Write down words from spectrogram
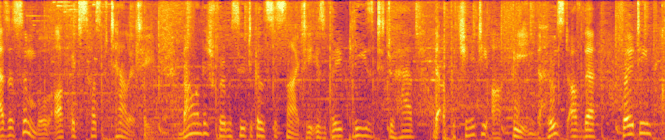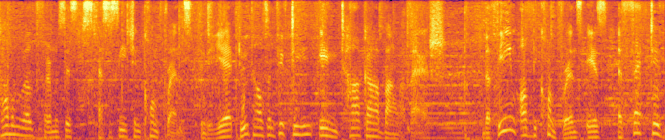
As a symbol of its hospitality, Bangladesh Pharmaceutical Society is very pleased to have the opportunity of being the host of the 13th Commonwealth Pharmacists Association Conference in the year 2015 in Dhaka, Bangladesh. The theme of the conference is Effective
